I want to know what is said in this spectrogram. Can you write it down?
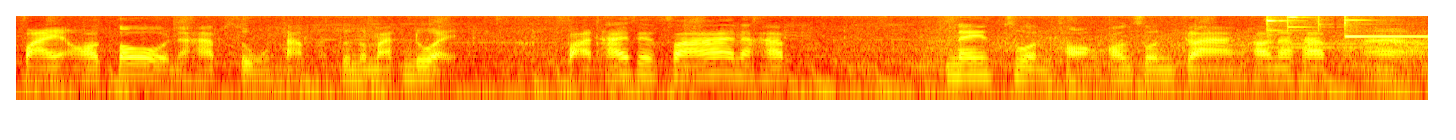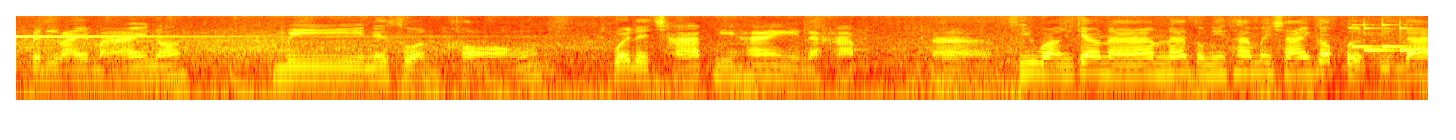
ไฟออโต้นะครับ สูงต่ำอัตโนมัติด้วย ฝาท้ายไฟฟ้านะครับ ในส่วนของคอนโซลกลางเขานะครับอ่าเป็นลายไม้เนาะ มีในส่วนของไวเดชาร์จมีให้นะครับที่วางแก้วน้ำนะ ตรงนี้ถ้าไม่ใช้ก็เปิดปิดได้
